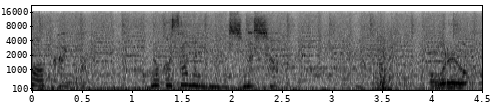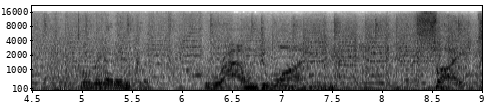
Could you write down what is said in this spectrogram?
後悔は残さないようにしましょう。俺を止められるか。Round 1 Fight!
